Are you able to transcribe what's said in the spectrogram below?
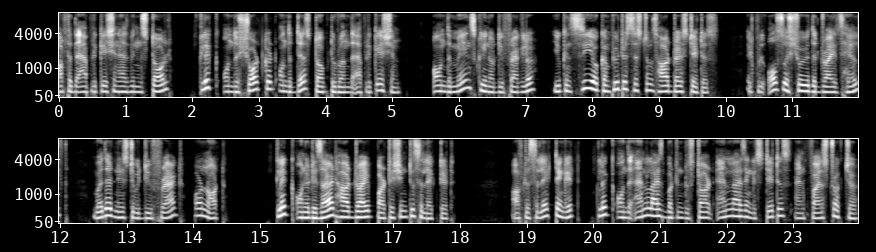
After the application has been installed, click on the shortcut on the desktop to run the application. On the main screen of Defraggler, you can see your computer system's hard drive status. It will also show you the drive's health, whether it needs to be defragged or not. Click on your desired hard drive partition to select it. After selecting it, click on the Analyze button to start analyzing its status and file structure.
